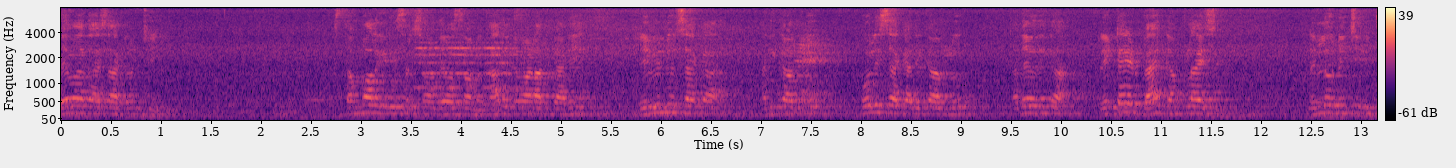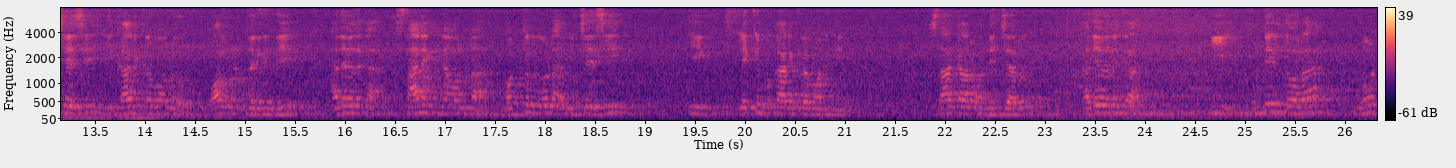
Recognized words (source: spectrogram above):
దేవాదాయ శాఖ నుంచి స్తంభాలగిరీశ్వర స్వామి దేవస్థానం కార్యనిర్వహణాధికారి రెవెన్యూ శాఖ అధికారులు పోలీస్ శాఖ అధికారులు అదేవిధంగా రిటైర్డ్ బ్యాంక్ ఎంప్లాయీస్ నెల్లూరు నుంచి ఇచ్చేసి ఈ కార్యక్రమంలో పాల్గొనడం జరిగింది. అదేవిధంగా స్థానికంగా ఉన్న భక్తులు కూడా ఇచ్చేసి ఈ లెక్కింపు కార్యక్రమానికి సహకారం అందించారు. అదేవిధంగా ఈ హుండీల ద్వారా నూట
